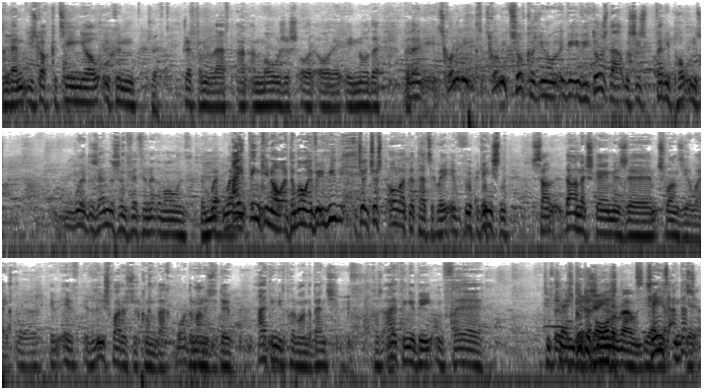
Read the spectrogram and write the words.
And then he's got Coutinho who can drift, drift from the left, and, and Moses or, or another. But then it's going to be it's going to be tough because you know if he, if he does that, which is very potent. Where does Henderson fit in at the moment? And where- where- I think you know at the moment. If we, ju- just all hypothetically, if against so our next game is um, Swansea away. If, if, if Luis Suarez was coming back, what would the manager do? I think he'd put him on the bench because I think it'd be unfair to change good it as all change- around. Yeah, change yeah, and that's yeah,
